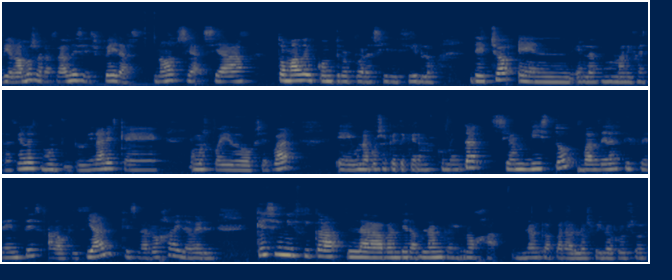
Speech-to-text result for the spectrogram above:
digamos, a las grandes esferas, ¿no? Se, se, ha tomado el control, por así decirlo. De hecho, en, en las manifestaciones multitudinarias que hemos podido observar, eh, una cosa que te queremos comentar, se han visto banderas diferentes a la oficial, que es la roja y la verde. ¿Qué significa la bandera blanca y roja blanca para los bielorrusos?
